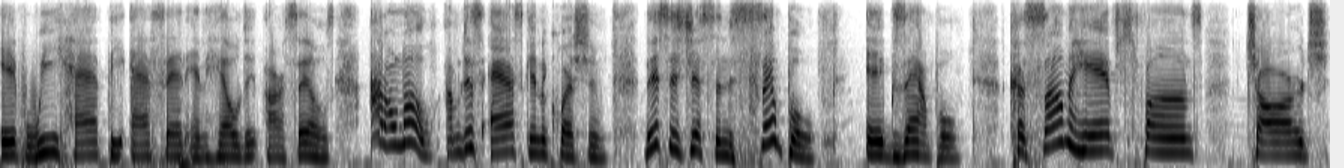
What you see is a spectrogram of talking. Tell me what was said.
if we had the asset and held it ourselves? I don't know. I'm just asking the question. This is just a simple example cuz some hedge funds charge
